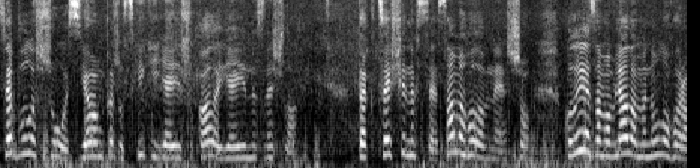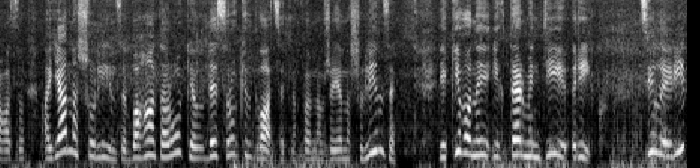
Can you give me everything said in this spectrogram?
Це було щось. Я вам кажу, скільки я її шукала, я її не знайшла. Так це ще не все. Саме головне, що коли я замовляла минулого разу, а я ношу лінзи багато років, десь років 20, напевно, вже я ношу лінзи, які вони, їх термін дії рік. Цілий рік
